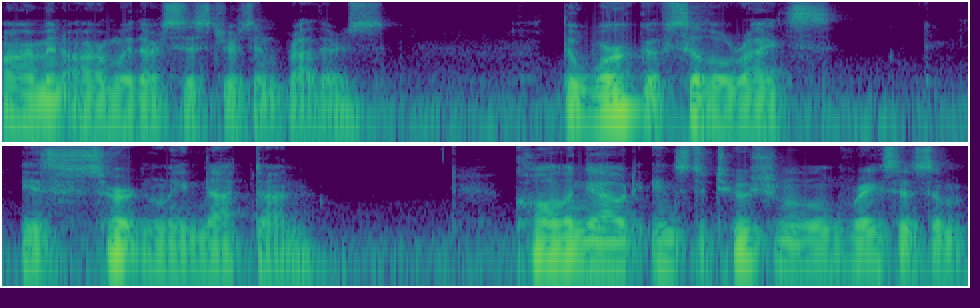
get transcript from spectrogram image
arm in arm with our sisters and brothers. The work of civil rights is certainly not done. Calling out institutional racism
